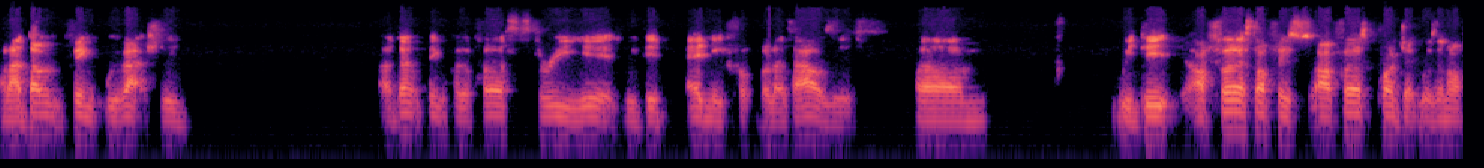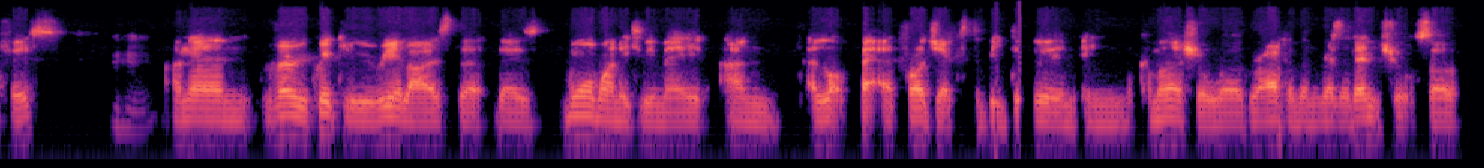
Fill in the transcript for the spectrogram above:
And I don't think we've actually, I don't think for the first three years we did any footballers' houses. Um, we did our first office, our first project was an office. Mm-hmm. And then very quickly we realized that there's more money to be made and a lot better projects to be doing in the commercial world rather than residential. So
